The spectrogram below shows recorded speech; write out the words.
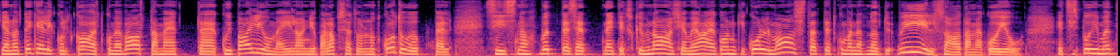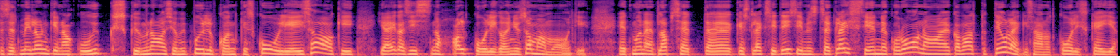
Ja no tegelikult ka, et kui me vaatame, et äh, kui palju meil on juba lapsed olnud koduõppel, siis noh, võttes, et näiteks gümnaasiumi aeg ongi kolm aastat, et kui me nad, nad veel saadame koju, et siis põhimõtteliselt meil ongi nagu üks gümnaasiumi põlvkond, kes kooli ei saagi. Ja ega siis noh, algkooliga on ju samamoodi, et mõned lapsed, äh, kes läksid esimesse klassi, klassi enne koroonaaega vaata, et ei olegi saanud koolis käia.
